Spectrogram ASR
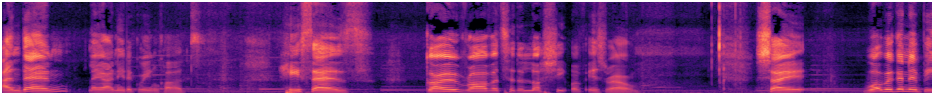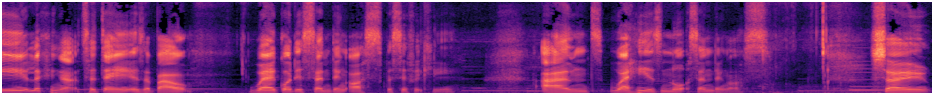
And then, Leah, I need a green card. He says, Go rather to the lost sheep of Israel. So, what we're going to be looking at today is about where God is sending us specifically and where He is not sending us. So,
